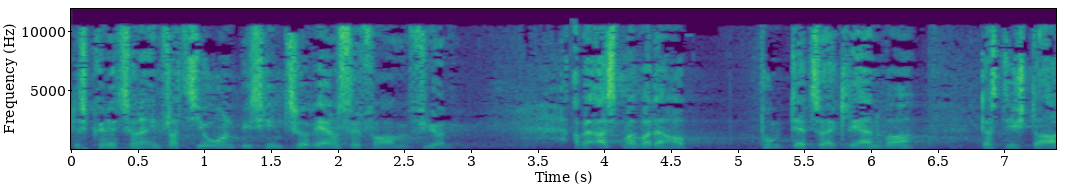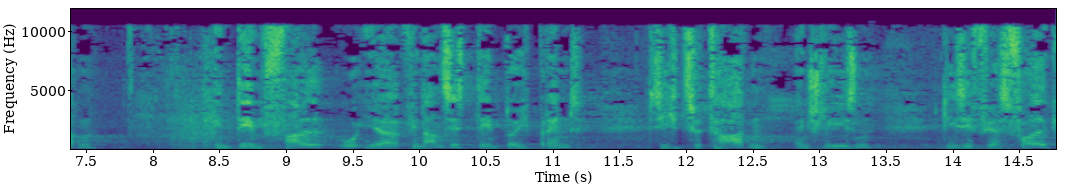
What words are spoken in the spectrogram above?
Das könnte zu einer Inflation bis hin zur Währungsreform führen. Aber erstmal war der Hauptpunkt, der zu erklären war, dass die Staaten in dem Fall, wo ihr Finanzsystem durchbrennt, sich zu Taten entschließen, diese fürs Volk,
